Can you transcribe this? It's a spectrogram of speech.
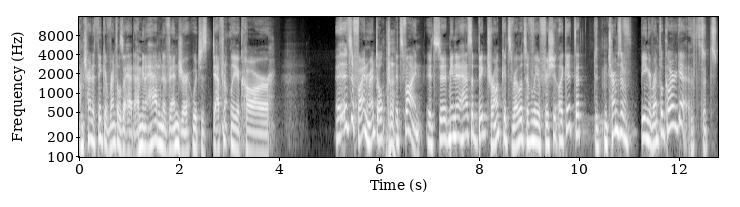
I'm trying to think of rentals I had. I mean, I had an Avenger, which is definitely a car. It's a fine rental. it's fine. It's. I mean, it has a big trunk. It's relatively efficient. Like it. That in terms of being a rental car, yeah, it's it's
